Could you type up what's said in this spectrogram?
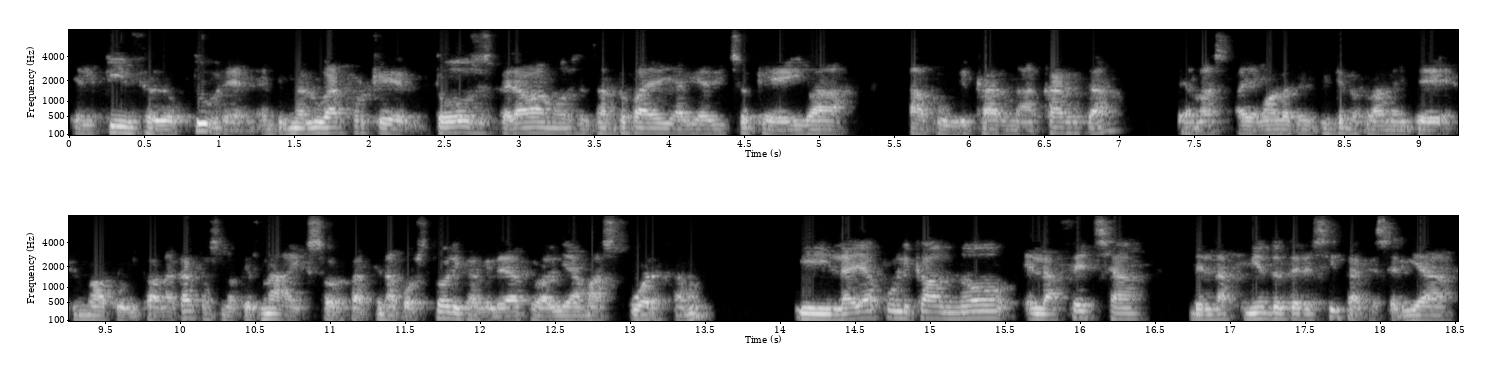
el 15 de octubre. En primer lugar, porque todos esperábamos, el Santo Padre ya había dicho que iba a publicar una carta. Además, ha llamado la atención que no solamente no ha publicado una carta, sino que es una exhortación apostólica que le da todavía más fuerza. ¿no? Y la haya publicado no en la fecha del nacimiento de Teresita, que sería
